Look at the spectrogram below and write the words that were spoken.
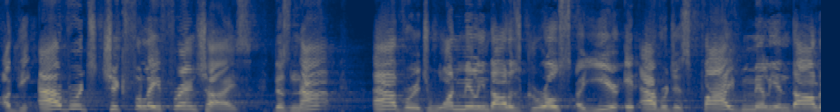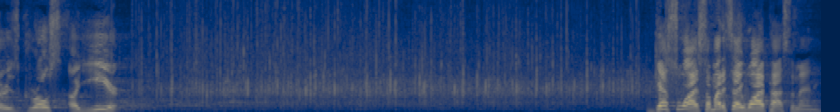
uh, the average Chick fil A franchise does not average $1 million gross a year, it averages $5 million gross a year. Guess why? Somebody say, why, Pastor Manny?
